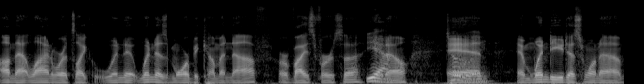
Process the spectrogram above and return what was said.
on that line where it's like when it, when does more become enough or vice versa, Yeah, you know? totally. And and when do you just want to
